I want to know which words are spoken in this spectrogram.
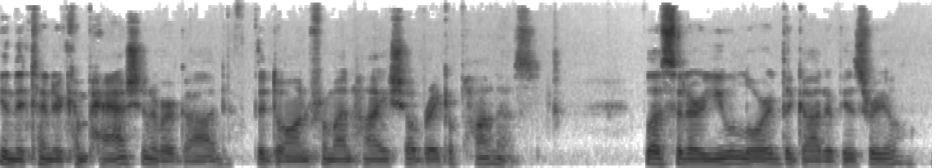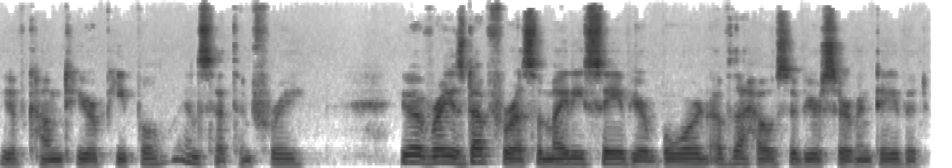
In the tender compassion of our God, the dawn from on high shall break upon us. Blessed are you, Lord, the God of Israel. You have come to your people and set them free. You have raised up for us a mighty Savior, born of the house of your servant David.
